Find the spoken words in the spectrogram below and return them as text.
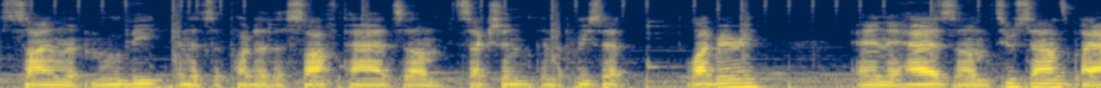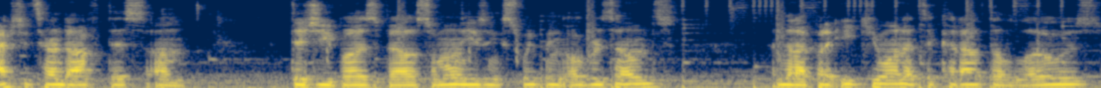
Silent Movie, and it's a part of the soft pads um, section in the preset library. And it has um, two sounds, but I actually turned off this um, Digi Buzz bell, so I'm only using sweeping overtones. And then I put an EQ on it to cut out the lows,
